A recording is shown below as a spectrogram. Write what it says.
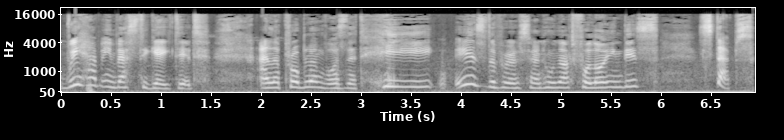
we have investigated and the problem was that he is the person who not following these steps.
